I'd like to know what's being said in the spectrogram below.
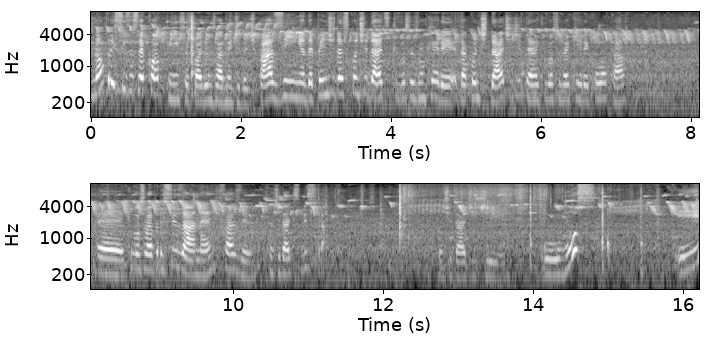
Não precisa ser copinho, vocês podem usar a medida de pazinha, depende das quantidades que vocês vão querer, da quantidade de terra que você vai querer colocar, é, que você vai precisar, né, fazer, quantidade de substrato. Quantidade de humus e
